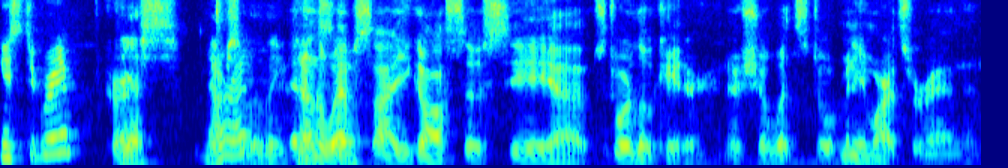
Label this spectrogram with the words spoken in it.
Instagram? Correct. yes, All right. absolutely. And on the website, you can also see a store locator. and It'll show what store mini marts are in and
